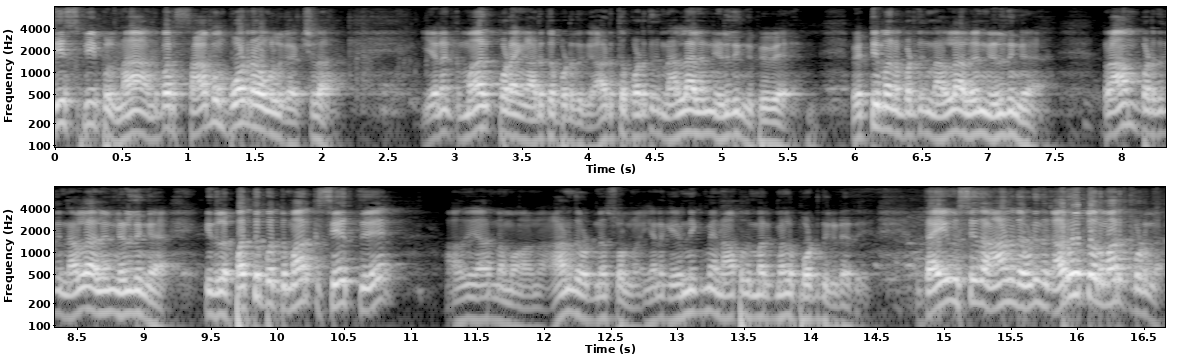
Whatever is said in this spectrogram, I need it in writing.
திஸ் பீப்புள் நான் அந்த மாதிரி சாபம் போடுறவங்களுக்கு ஆக்சுவலாக எனக்கு மார்க் போடாங்க அடுத்த படத்துக்கு. அடுத்த படத்துக்கு நல்லா இல்லைன்னு எழுதுங்க இப்போவே. வெற்றிமாறன் படத்துக்கு நல்லா இல்லைன்னு எழுதுங்க. ராம் படத்துக்கு நல்லா இல்லைன்னு எழுதுங்க. இதில் பத்து பத்து மார்க் சேர்த்து அது யார் நம்ம ஆனந்த உடனே சொல்லணும். எனக்கு என்றைக்குமே நாற்பது மார்க் மேலே போட்டது கிடையாது. தயவு செய்து ஆனந்த உடனே அறுபத்தோரு மார்க் போடுங்க.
